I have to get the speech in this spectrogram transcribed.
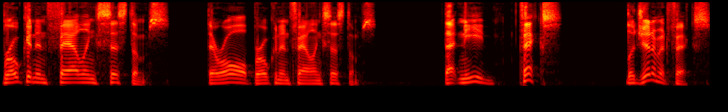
Broken and failing systems. They're all broken and failing systems that need fix, legitimate fix.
